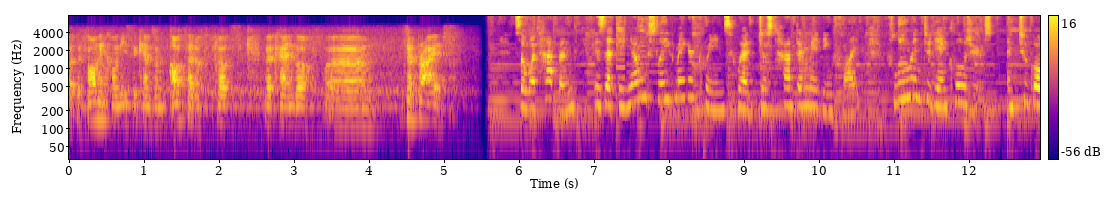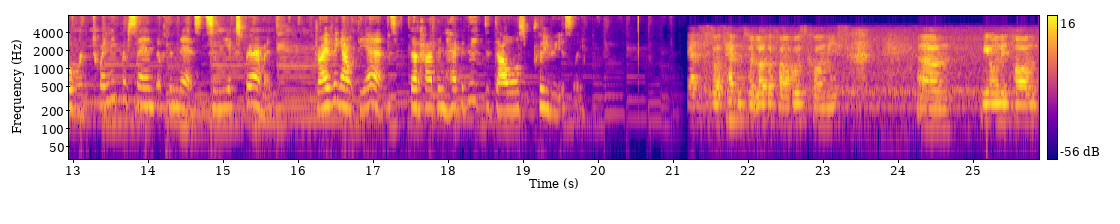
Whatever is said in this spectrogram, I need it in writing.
But the founding colonies that came from outside of the plots were kind of um, surprised. So what happened is that the young slave maker queens who had just had their mating flight flew into the enclosures and took over 20% of the nests in the experiment, driving out the ants that had inhabited the dowels previously. Yeah, this is what happened to a lot of our host colonies. Um, we only found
